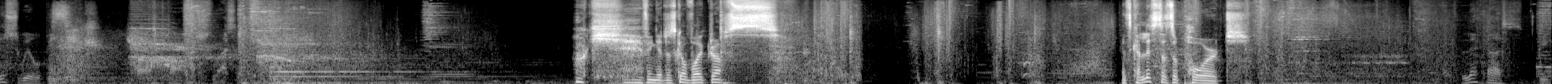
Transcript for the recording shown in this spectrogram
This will be a harsh lesson. Okay, I think I just go Voidgrubs. It's Kalista support. Let us begin.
